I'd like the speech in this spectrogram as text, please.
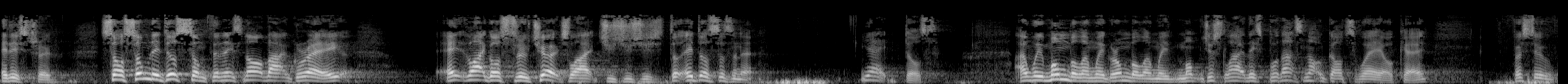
It is true. So somebody does something, and it's not that great. It like goes through church like, it does, doesn't it? Yeah, it does. And we mumble and we grumble and we mumble just like this, but that's not God's way, okay? First, of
